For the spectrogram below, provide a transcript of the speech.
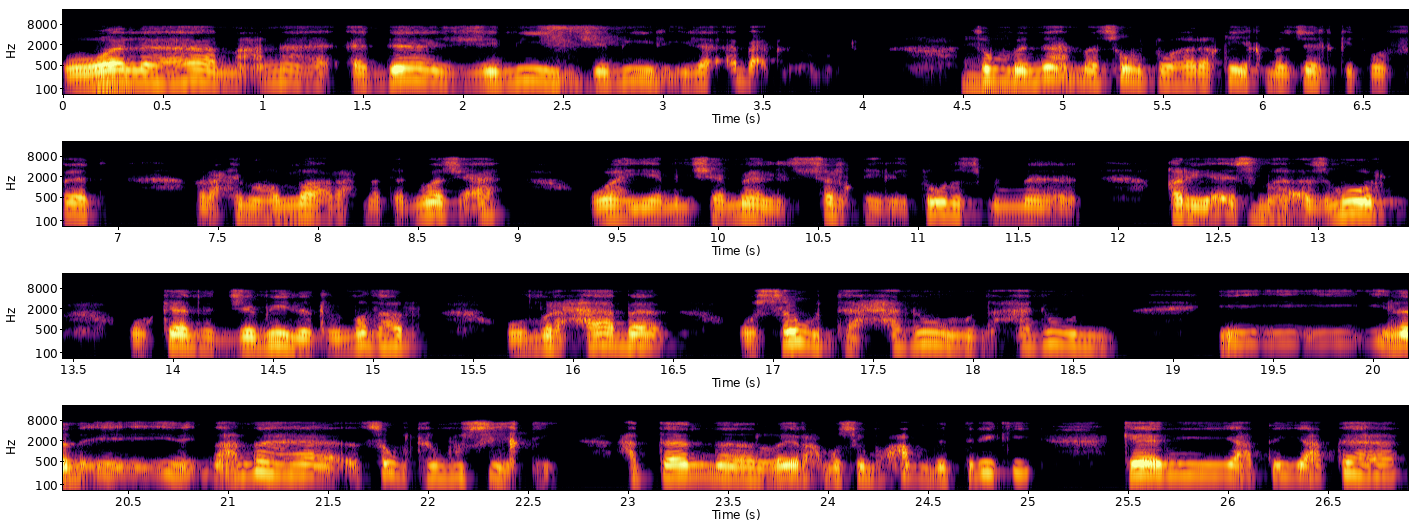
ولها معناها اداء جميل جميل إلى أبعد الحدود ثم نعمة صوتها رقيق ما زالت كي توفات رحمه الله رحمة واسعة وهي من شمال الشرقي لتونس من قرية اسمها أزمور وكانت جميلة المظهر ومرحابة وصوتها حنون حنون إلى معناها صوتها موسيقي حتى أن الله يرحمه سي محمد التريكي كان يعطي يعطيها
